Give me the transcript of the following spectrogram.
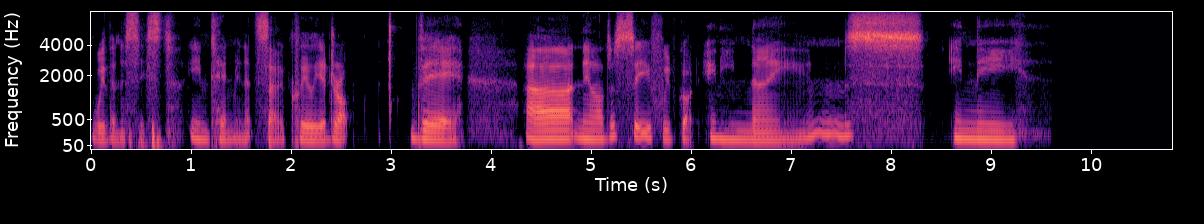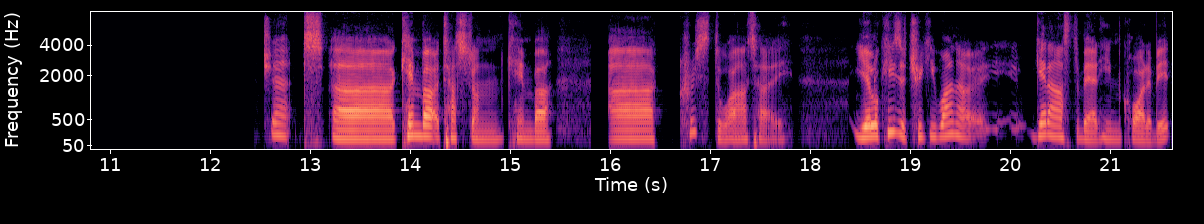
with an assist in 10 minutes. So clearly a drop there. Uh, now I'll just see if we've got any names in the chat. Uh, Kemba, I touched on Kemba. Uh, Chris Duarte. Yeah, look, he's a tricky one. I get asked about him quite a bit,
